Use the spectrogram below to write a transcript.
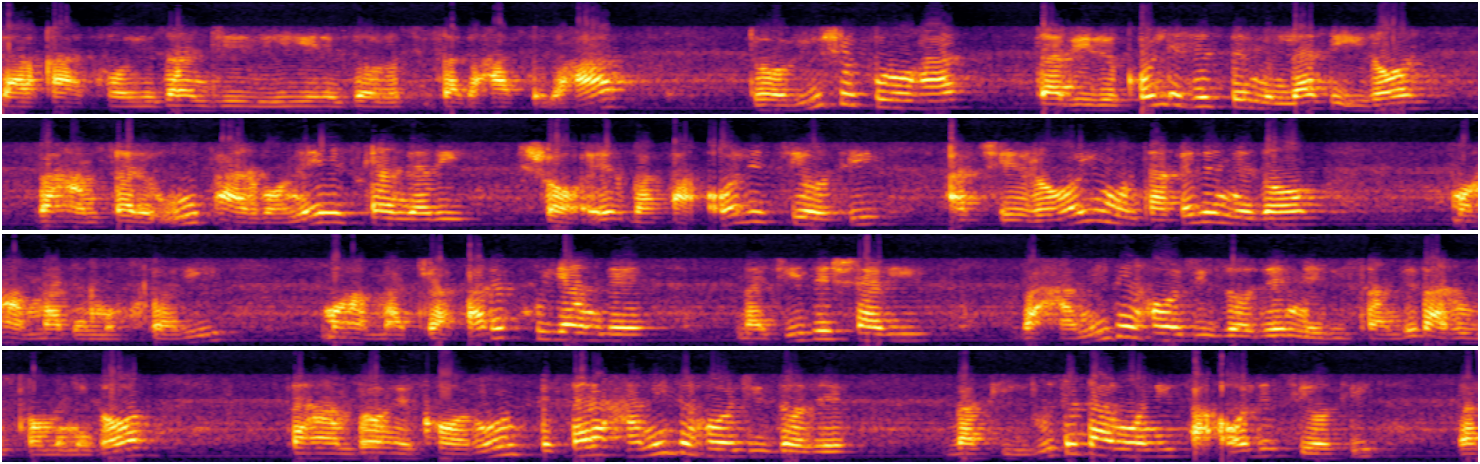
در قطعهای زنجیری 1377 داریوش فروهر دبیر کل حزب ملت ایران و همسر او پروانه اسکندری شاعر و فعال سیاسی از چهره های منتقد نظام محمد مختاری محمد جعفر پوینده مجید شریف و حمید حاجی زاده نویسنده و روزنامه نگار به همراه کارون پسر حمید حاجی زاده و پیروز دوانی فعال سیاسی و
